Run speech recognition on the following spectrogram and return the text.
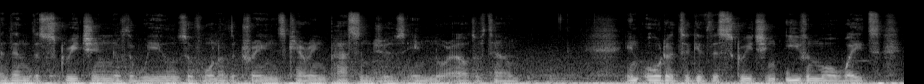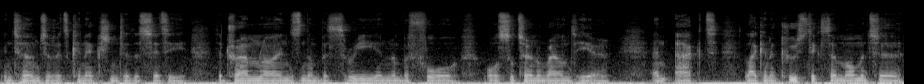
and then the screeching of the wheels of one of the trains carrying passengers in or out of town in order to give this screeching even more weight in terms of its connection to the city. The tram lines number 3 and number 4 also turn around here and act like an acoustic thermometer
